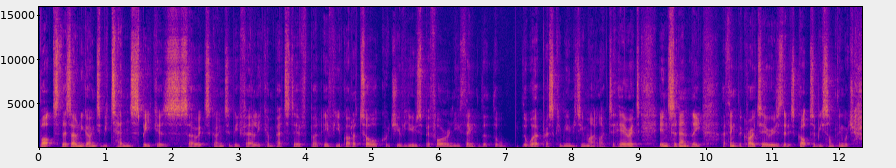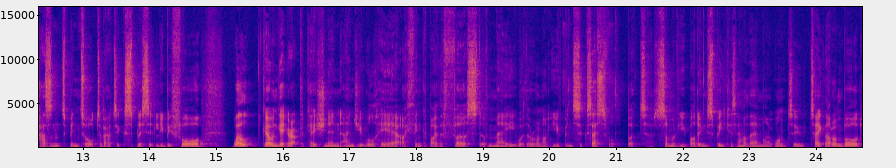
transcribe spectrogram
but there's only going to be 10 speakers, so it's going to be fairly competitive. But if you've got a talk which you've used before and you think that the, the WordPress community might like to hear it, incidentally, I think the criteria is that it's got to be something which hasn't been talked about explicitly before. Well, go and get your application in, and you will hear, I think, by the 1st of May whether or not you've been successful. But uh, some of you budding speakers out there might want to take that on board.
